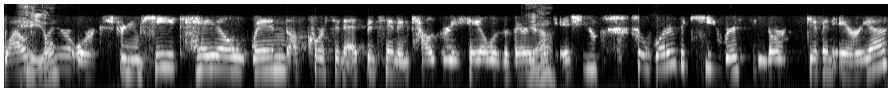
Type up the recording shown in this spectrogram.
wildfire hail? or extreme heat, hail, wind. Of course, in Edmonton and Calgary, hail is a very yeah. big issue. So, what are the key risks in your given area?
